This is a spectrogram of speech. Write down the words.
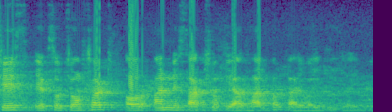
शेष एक सौ चौंसठ और अन्य साक्ष्यों के आधार पर कार्रवाई की जाएगी।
